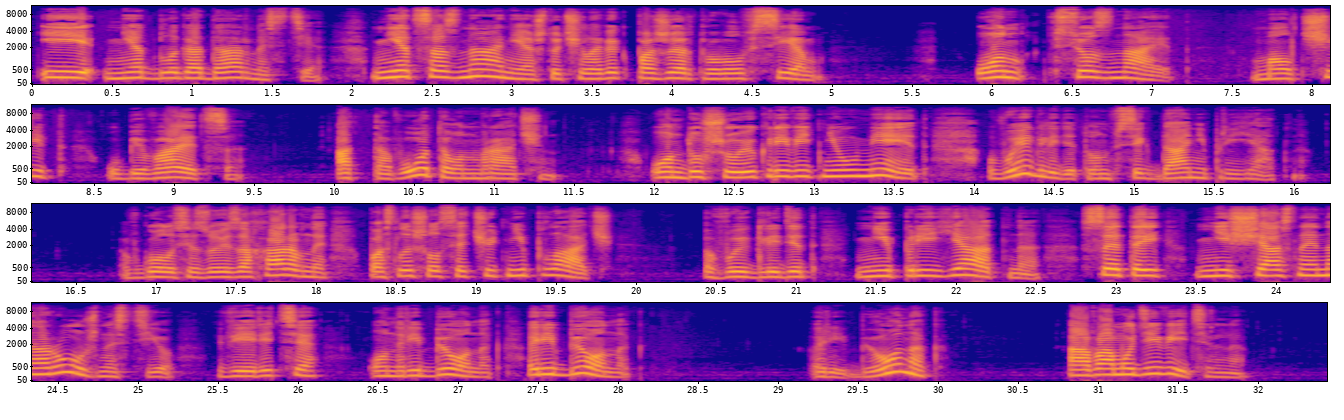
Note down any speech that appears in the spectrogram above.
И нет благодарности, нет сознания, что человек пожертвовал всем. Он все знает, молчит, убивается. От того-то он мрачен. Он душою кривить не умеет, выглядит он всегда неприятно. В голосе Зои Захаровны послышался чуть не плач. Выглядит неприятно, с этой несчастной наружностью. Верите, он ребенок, ребенок. Ребенок? А вам удивительно?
